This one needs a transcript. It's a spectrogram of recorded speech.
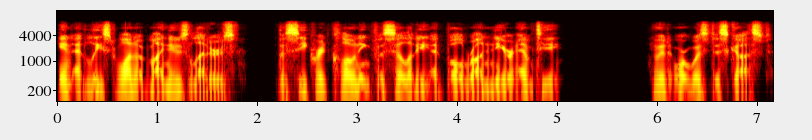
In at least one of my newsletters, the secret cloning facility at Bull Run near Mt. Hood or was discussed.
